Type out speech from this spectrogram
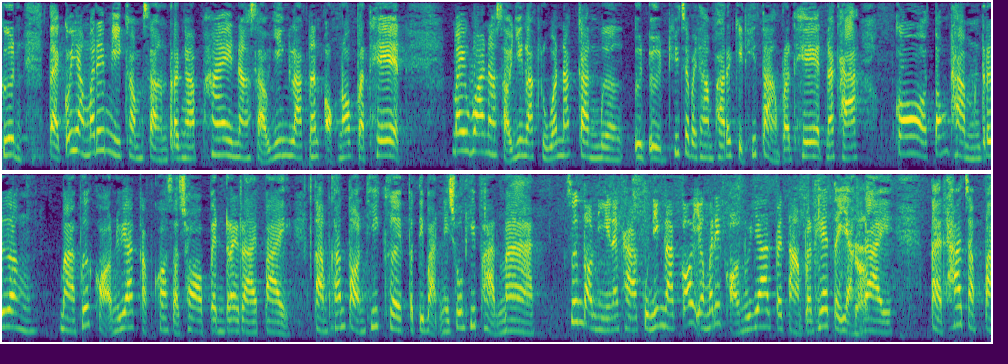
ขึ้น แต่ก็ยังไม่ได้มีคำสั่งระงับให้นางสาวยิ่งลักษณ์นั้นออกนอกประเทศ ไม่ว่านางสาวยิ่งรักษณ์หรือว่านักการเมืองอื่น ๆ ที่จะไปทำภารกิจที่ต่างประเทศนะคะ ก็ต้องทำเรื่องมาเพื่อขออนุญาตกับคอสช เป็นราย ๆ ไป ตามขั้นตอนที่เคยปฏิบัติในช่วงที่ผ่านมา ซึ่งตอนนี้นะคะ คุณยิ่งรักษณ์ก็ยังไม่ได้ขออนุญาตไปต่างประเทศแต่อย่างครับใด แต่ถ้าจะไป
